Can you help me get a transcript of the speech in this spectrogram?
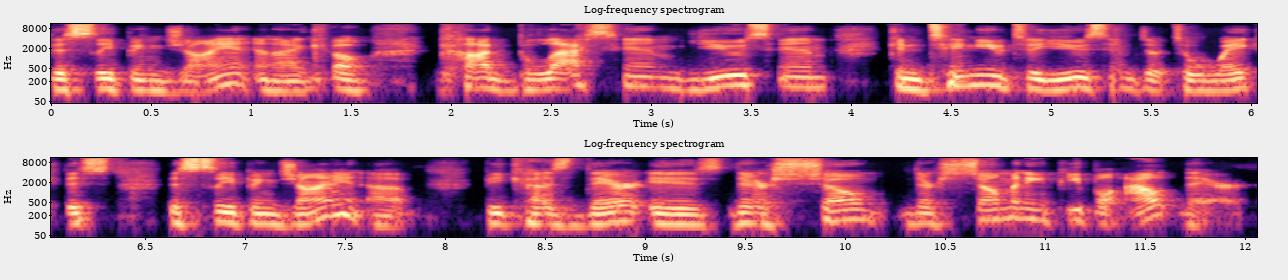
this sleeping giant. And i go god bless him use him continue to use him to, to wake this this sleeping giant up because there is there's so there's so many people out there.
